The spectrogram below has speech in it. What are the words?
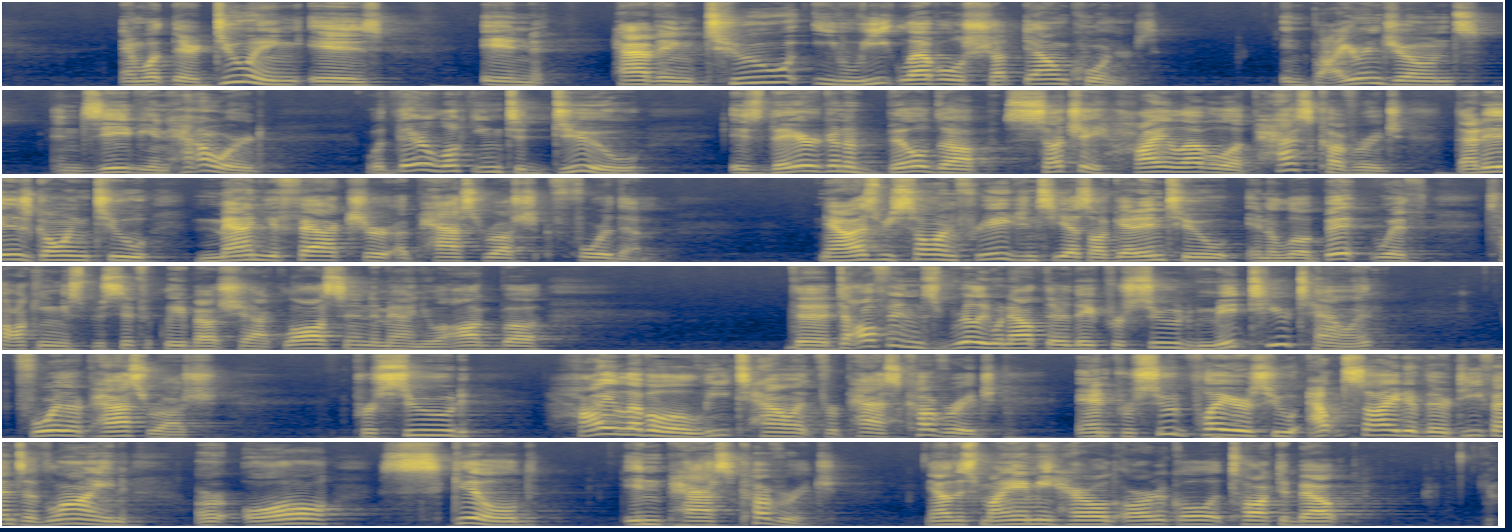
And what they're doing is in having two elite level shutdown corners in Byron Jones and Xavier Howard, what they're looking to do is they're going to build up such a high level of pass coverage that it is going to manufacture a pass rush for them. Now, as we saw in free agency, as I'll get into in a little bit with talking specifically about Shaq Lawson, Emmanuel Ogbah, the Dolphins really went out there. They pursued mid tier talent for their pass rush, pursued high level elite talent for pass coverage, and pursued players who, outside of their defensive line, are all skilled in pass coverage. Now, this Miami Herald article it talked about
